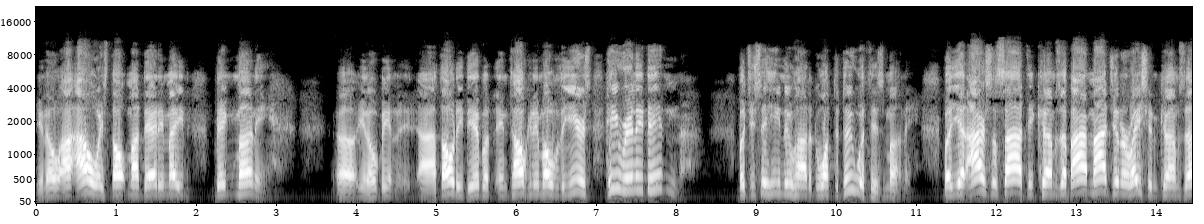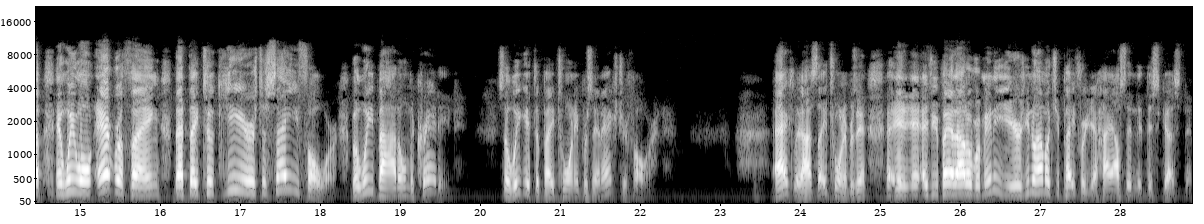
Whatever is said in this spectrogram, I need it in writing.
You know, I, I always thought my daddy made big money. Uh, you know, being I thought he did, but in talking to him over the years, he really didn't. But you see, he knew how to what to do with his money. But yet our society comes up, our my generation comes up, and we want everything that they took years to save for. But we buy it on the credit. So we get to pay 20% extra for it. Actually, I say 20%. If you pay it out over many years, you know how much you pay for your house? Isn't it disgusting?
